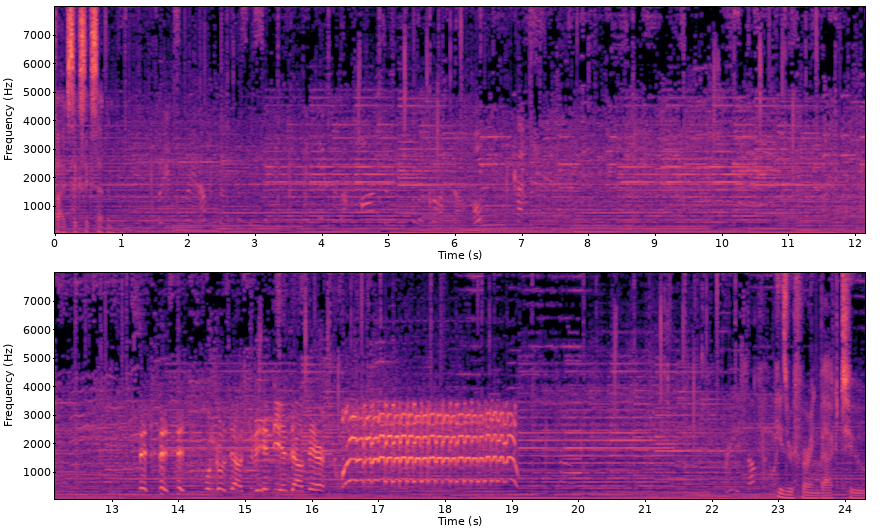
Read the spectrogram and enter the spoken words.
5667. This, this, this one goes out to the Indians out there. He's referring back to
